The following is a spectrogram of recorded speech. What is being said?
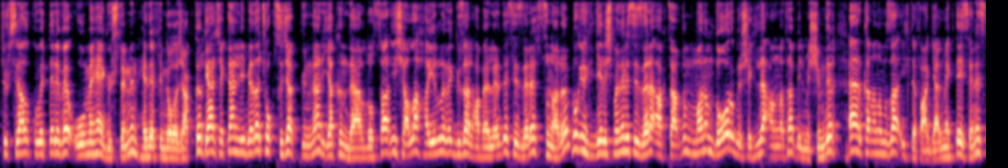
Türk Silahlı Kuvvetleri ve UMH güçlerinin hedefinde olacaktır. Gerçekten Libya'da çok sıcak günler yakın değerli dostlar. İnşallah hayırlı ve güzel haberleri de sizlere sunarım. Bugünkü gelişmeleri sizlere aktardım. Umarım doğru bir şekilde anlatabilmişimdir. Eğer kanalımıza ilk defa gelmekteyseniz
